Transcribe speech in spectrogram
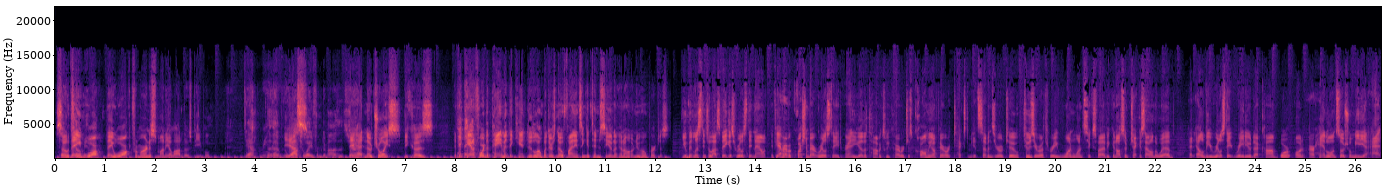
So don't they tell me walked they walked from earnest money a lot of those people. that. Yeah, Really? uh, Yes. walked away from deposits. They sure. had no choice because if they can't afford the payment, they can't do the loan. But there's no financing contingency in a, in a new home purchase. You've been listening to Las Vegas Real Estate Now. If you ever have a question about real estate or any of the other topics we cover, just call me off air or text me at 702 203 1165. You can also check us out on the web at lvrealestateradio.com or on our handle on social media at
